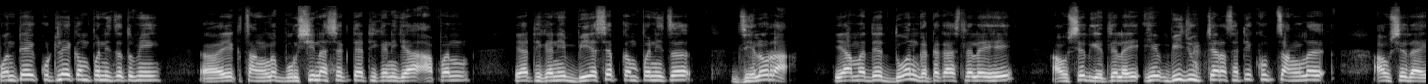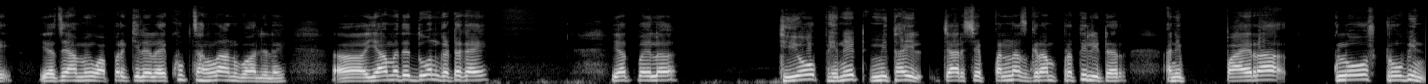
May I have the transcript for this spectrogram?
कोणत्याही कुठल्याही कंपनीचं तुम्ही एक चांगलं बुरशीनाशक त्या ठिकाणी घ्या. आपण या ठिकाणी बी एस एफ कंपनीचं झेलोरा यामध्ये दोन घटक असलेलं हे औषध घेतलेलं आहे. हे बीज उपचारासाठी खूप चांगलं औषध आहे. याचे आम्ही वापर केलेला आहे. खूप चांगला अनुभव आलेला आहे. यामध्ये दोन घटक आहे. यात पहिलं थिओफेनेट मिथाईल चारशे पन्नास ग्राम प्रति लिटर आणि पायरा क्लोस्ट्रोबिन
